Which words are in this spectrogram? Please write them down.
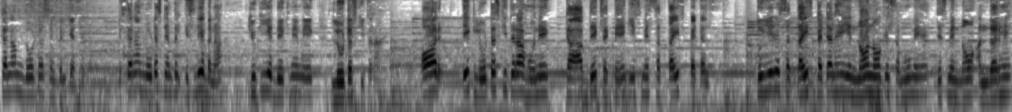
इसका नाम लोटस टेंपल कैसे बना इसका नाम लोटस टेंपल इसलिए बना क्योंकि ये देखने में एक लोटस की तरह है। और एक लोटस की तरह होने का आप देख सकते हैं कि इसमें 27 पेटल्स हैं। तो ये जो 27 पेटल हैं, ये नौ नौ के समूह में है, जिसमें नौ अंदर हैं,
